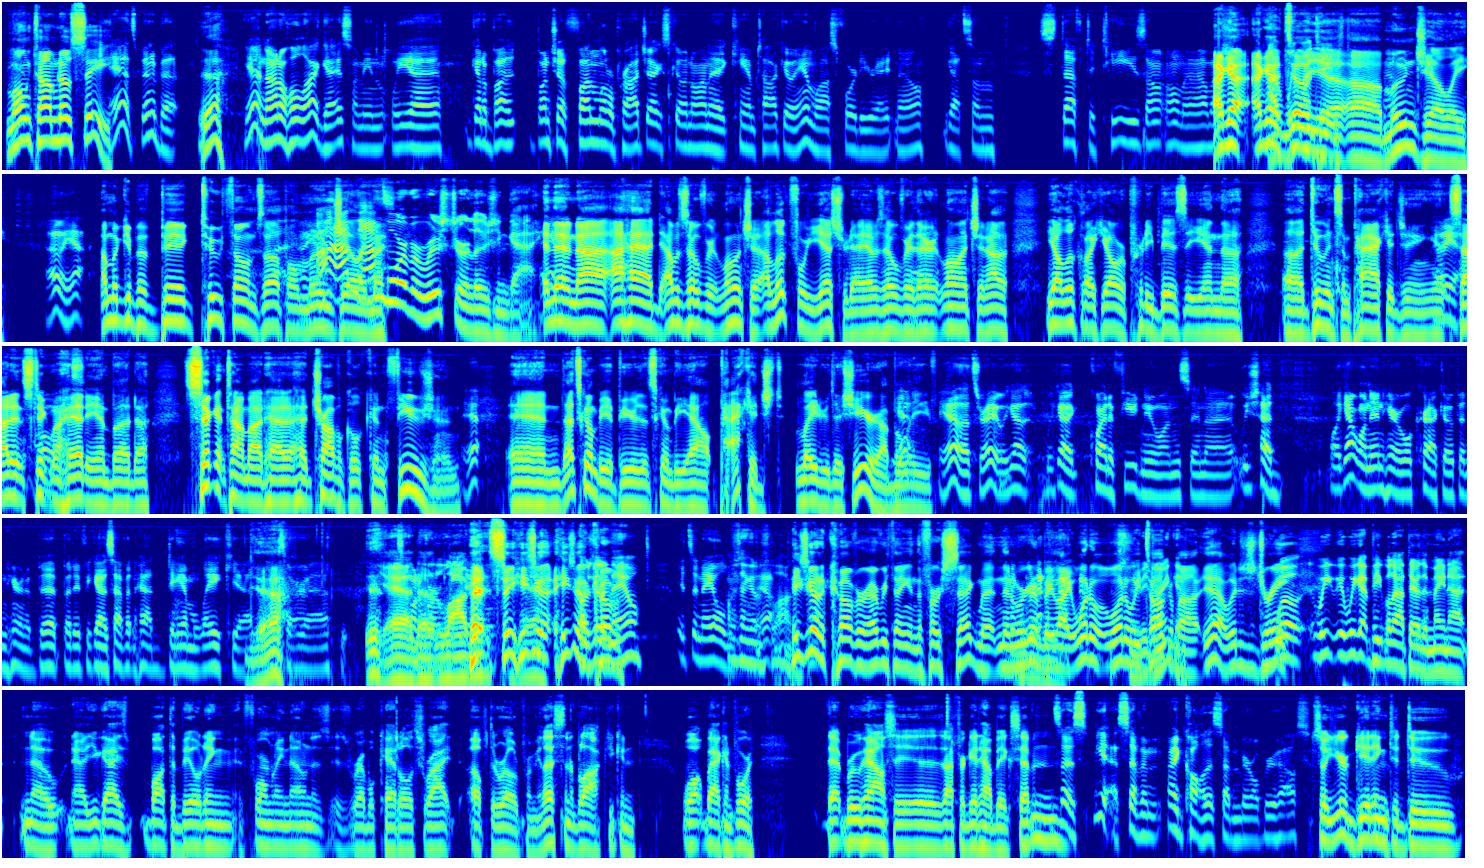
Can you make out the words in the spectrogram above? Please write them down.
Long time no see. Yeah, it's been a bit. Yeah. Yeah, not a whole lot, guys. I mean, we uh, got a bu- bunch of fun little projects going on at Camp Taco and Lost 40 right now. Got some stuff to tease. I don't, I don't know how much. I got I Uh, gotta tell you, uh, Moon Jelly. Oh, yeah. I'm gonna give a big two thumbs up on Moon I, Jelly, I'm man. more of a rooster illusion guy. And then uh, I had I was over at lunch. I looked for you yesterday. I was over there at lunch, and I y'all look like y'all were pretty busy and uh, uh, doing some packaging. Oh, yeah. So I didn't stick my head in. But uh, second time I'd had I had tropical confusion, Yeah. And that's going to be a beer that's going to be out packaged later this year, I believe. Yeah, that's right. We got we got quite a few new ones, and uh, we just had. Well, I got one in here. We'll crack open here in a bit. But if you guys haven't had Dam Lake yet, Yeah. that's our, uh, yeah, one of the our lager. See, he's Yeah. gonna he's Oh, gonna is it a cover. Nail? it's an ale. I was thinking now, it was yeah. He's going to cover everything in the first segment, and then we're going to be like, "What do what do we be talk drinking. about?" Yeah, we just drink. Well, we we got people out there that may not know. Now, you guys bought the building, formerly known as, as Rebel Kettle. It's right up the road from you, less than a block. You can walk back and forth. That brew house is I forget how big, seven. So it's, yeah, seven. I'd call it a seven barrel brew house. So you're getting to do.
